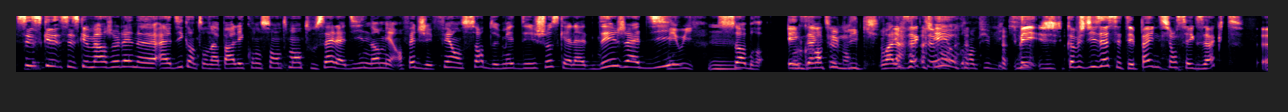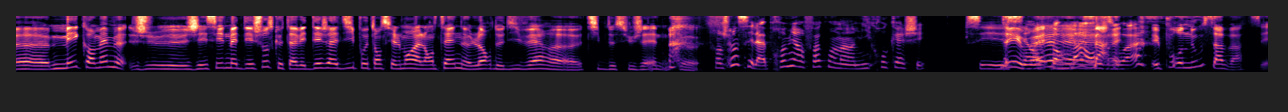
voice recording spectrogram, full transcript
C'est ce que c'est ce que Marjolaine a dit quand on a parlé consentement, tout ça. Elle a dit non mais en fait j'ai fait en sorte de mettre des choses qu'elle a déjà dit Mais oui. Sobre. Au grand Exactement. public. Voilà. Exactement. Et au grand public. Mais comme je disais, c'était pas une science exacte, euh, mais quand même, j'ai essayé de mettre des choses que tu avais déjà dit potentiellement à l'antenne lors de divers euh, types de sujets. Donc, euh, franchement c'est la première fois qu'on a un micro caché. C'est Et c'est ouais, un format en soi. Et pour nous, ça va. C'est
